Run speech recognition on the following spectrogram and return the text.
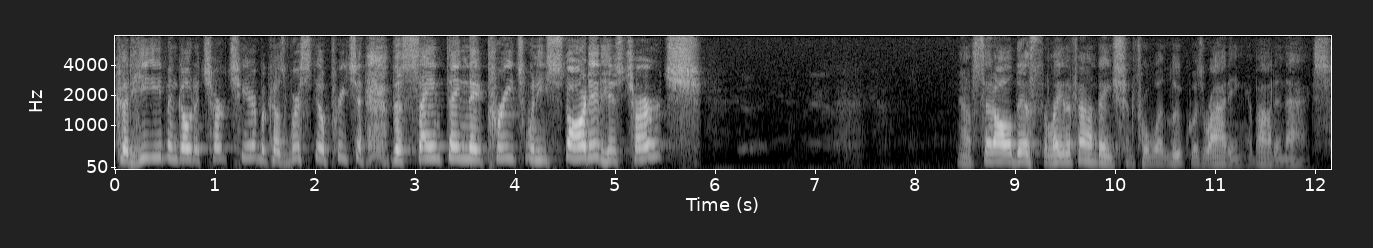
Could he even go to church here because we're still preaching the same thing they preached when he started his church? Now, I've said all this to lay the foundation for what Luke was writing about in Acts.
